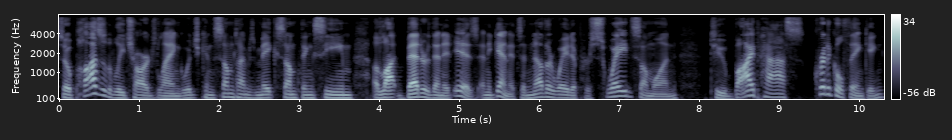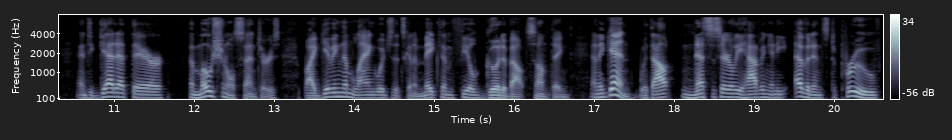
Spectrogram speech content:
So positively charged language can sometimes make something seem a lot better than it is. And again, it's another way to persuade someone to bypass critical thinking and to get at their emotional centers by giving them language that's going to make them feel good about something. And again, without necessarily having any evidence to prove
